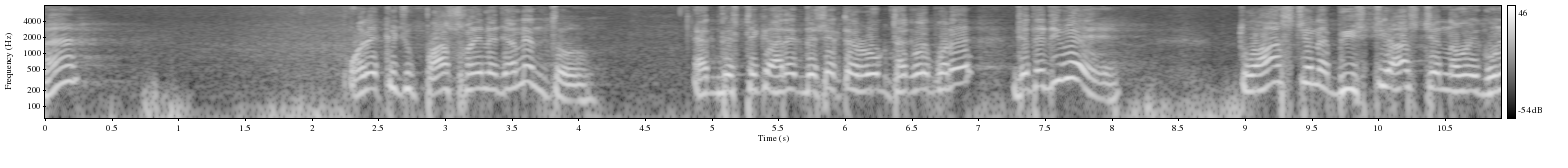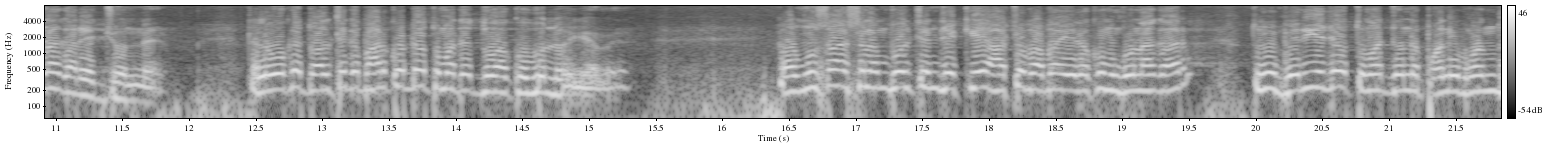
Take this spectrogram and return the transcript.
হ্যাঁ? অনেক কিছু পাস হয় না, জানেন তো? এক দেশ থেকে আরেক দেশে একটা রোগ থাকলে পরে যেতে দিবে। তো আসছে না, বৃষ্টি আসছে না ওই গুণাগারের জন্যে। তাহলে ওকে দল থেকে বার করে দাও, তোমাদের দোয়া কবুল হয়ে যাবে। এবার মুসা আসলাম বলছেন যে, কে আছো বাবা এরকম গুণাগার? তুমি বেরিয়ে যাও, তোমার জন্য পানি বন্ধ।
